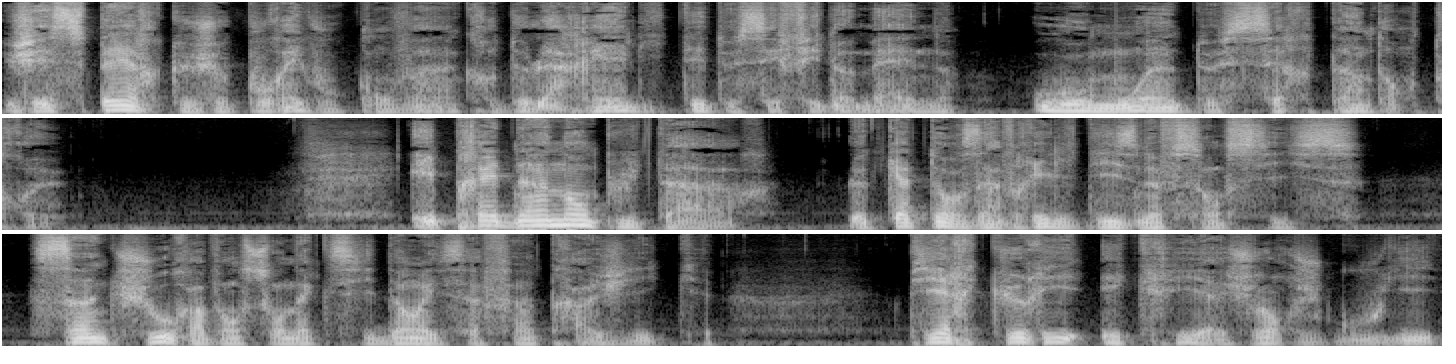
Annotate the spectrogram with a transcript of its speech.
J'espère que je pourrai vous convaincre de la réalité de ces phénomènes, ou au moins de certains d'entre eux. Et près d'un an plus tard, le 14 avril 1906, cinq jours avant son accident et sa fin tragique, Pierre Curie écrit à Georges Gouilly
